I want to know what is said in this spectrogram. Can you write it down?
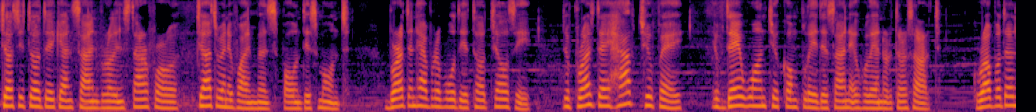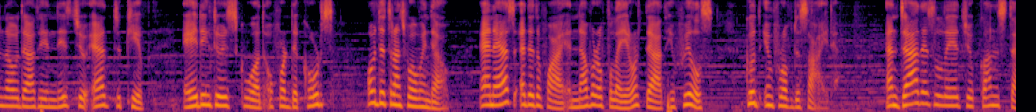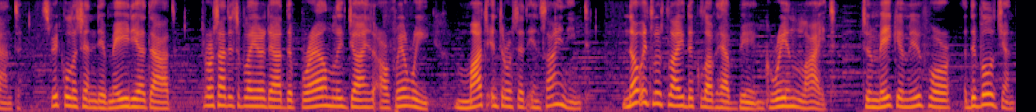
Chelsea thought they can sign Berlin star for just 25 million pounds this month. Brighton have reported to Chelsea the price they have to pay if they want to complete the signing of Leandro Trossard. Graham Potter knows that he needs to add to keep adding to his squad over the course of the transfer window and has identified a number of players that he feels could improve the side. And that has led to constant speculation in the media that Trossard is a player that the Premier League giants are very much interested in signing. Now it looks like the club have been green light to make a move for Belgian,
